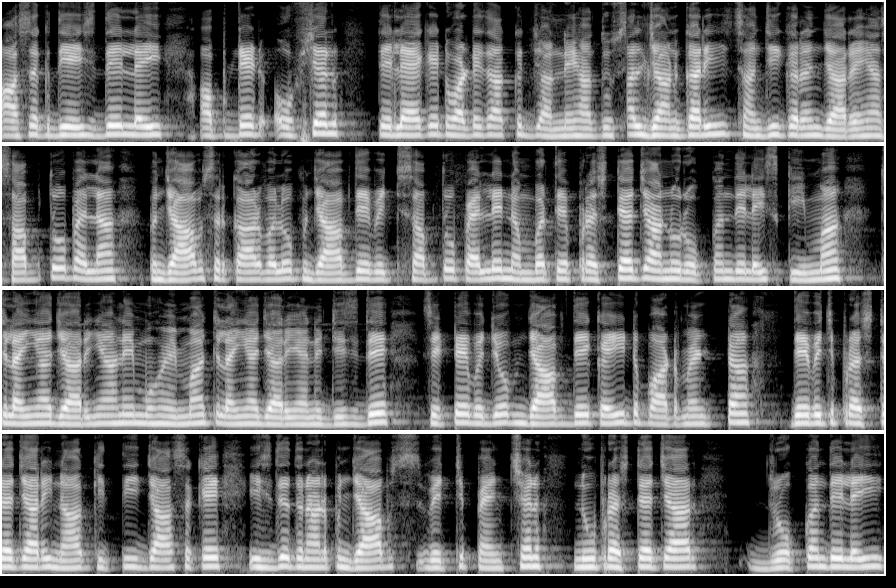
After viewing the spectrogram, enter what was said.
ਆ ਸਕਦੀ ਹੈ। ਇਸ ਦੇ ਲਈ ਅਪਡੇਟ ਆਫੀਸ਼ੀਅਲ ਤੇ ਲੈ ਕੇ ਤੁਹਾਡੇ ਤੱਕ ਜਾਣੇ ਹਾਂ। ਤੁਸੀਂ ਨਾਲ ਜਾਣਕਾਰੀ ਸਾਂਝੀ ਕਰਨ ਜਾ ਰਹੇ ਹਾਂ। ਸਭ ਤੋਂ ਪਹਿਲਾਂ ਪੰਜਾਬ ਸਰਕਾਰ ਵੱਲੋਂ ਪੰਜਾਬ ਦੇ ਵਿੱਚ ਸਭ ਤੋਂ ਪਹਿਲੇ ਨੰਬਰ ਤੇ ਭ੍ਰਸ਼ਟਾਚਾਰ ਨੂੰ ਰੋਕਣ ਦੇ ਲਈ ਸਕੀਮਾਂ ਚਲਾਈਆਂ ਜਾ ਰਹੀਆਂ ਨੇ, ਮੁਹਿੰਮਾਂ ਚਲਾਈਆਂ ਜਾ ਰਹੀਆਂ ਨੇ, ਜਿਸ ਦੇ ਸਿੱਟੇ ਵਜੋਂ ਪੰਜਾਬ ਦੇ ਕਈ ਡਿਪਾਰਟਮੈਂਟਾਂ ਦੇ ਵਿੱਚ ਭ੍ਰਸ਼ਟਾਚਾਰੀ ਨਾ ਕੀਤੀ ਜਾ ਸਕੇ। ਇਸ ਦੇ ਦੌਰਾਨ ਪੰਜਾਬ ਵਿੱਚ ਪੈਨਸ਼ਨ ਨੂੰ ਭ੍ਰਸ਼ਟਾਚਾਰ ਰੋਕਣ ਦੇ ਲਈ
